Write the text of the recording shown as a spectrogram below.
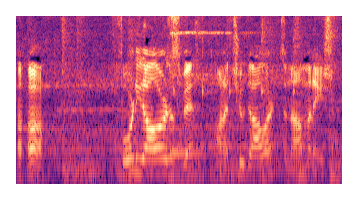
$40 a spin on a $2 denomination.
